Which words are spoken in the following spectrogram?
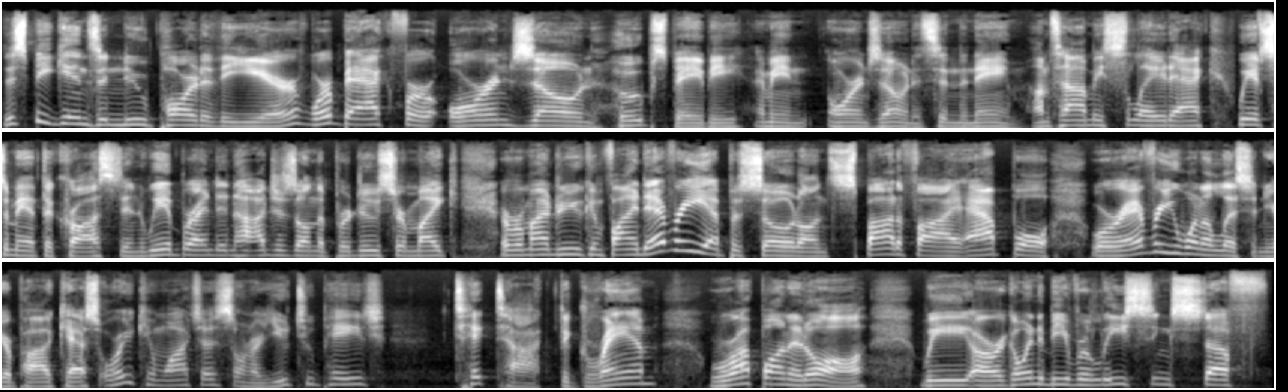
This begins a new part of the year. We're back for Orange Zone Hoops, baby. I mean, Orange Zone, it's in the name. I'm Tommy Sladek. We have Samantha Croston. We have Brendon Hodges on the producer mic. A reminder you can find every episode on Spotify, Apple, wherever you want to listen to your podcast, or you can watch us on our YouTube page. TikTok, the gram, we're up on it all. We are going to be releasing stuff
